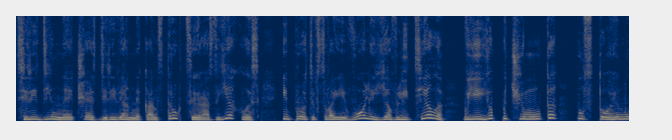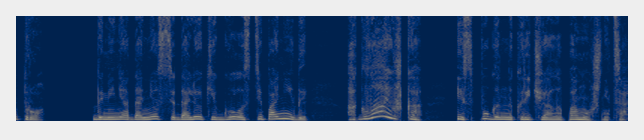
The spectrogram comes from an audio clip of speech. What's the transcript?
Серединная часть деревянной конструкции разъехалась, и против своей воли я влетела в ее почему-то пустое нутро. До меня донесся далекий голос Типаниды. «Аглаюшка!» — испуганно кричала помощница.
